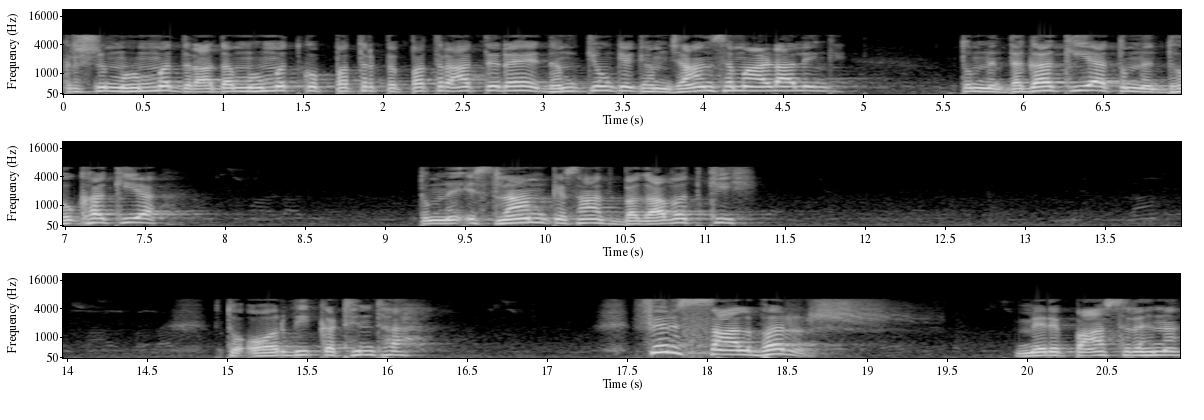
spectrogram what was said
कृष्ण मोहम्मद, राधा मोहम्मद को पत्र पे पत्र आते रहे, धमकियों के हम जान से मार डालेंगे। तुमने दगा किया, तुमने धोखा किया, तुमने इस्लाम के साथ बगावत की। तो और भी कठिन था। फिर साल भर मेरे पास रहना,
